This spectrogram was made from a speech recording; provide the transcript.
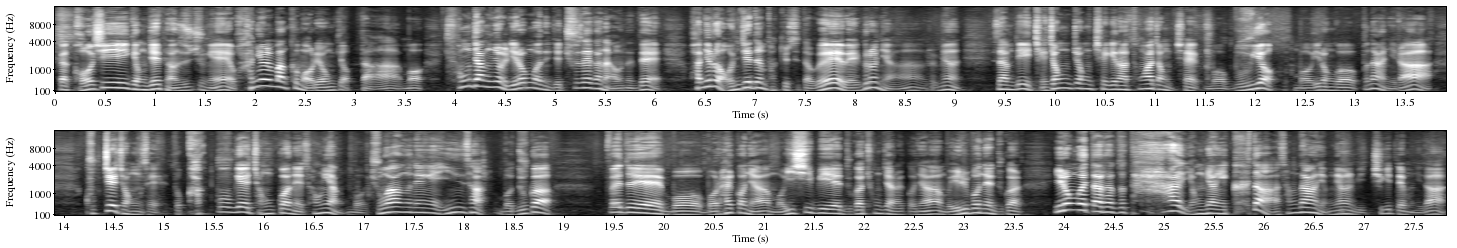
그러니까 거시 경제 변수 중에 환율만큼 어려운 게 없다. 뭐 성장률 이런 거는 이제 추세가 나오는데 환율은 언제든 바뀔 수 있다. 왜왜 그러냐? 그러면 그 사람들이 재정 정책이나 통화 정책, 뭐 무역 뭐 이런 것뿐 아니라 국제 정세, 또 각국의 정권의 성향, 뭐 중앙은행의 인사, 뭐 누가 페드에 뭐 뭘 할 거냐, 뭐 ECB에 누가 총재를 할 거냐, 뭐 일본에 누가 이런 거에 따라서 다 영향이 크다, 상당한 영향을 미치기 때문이다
